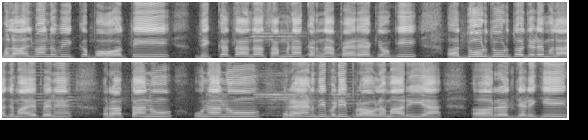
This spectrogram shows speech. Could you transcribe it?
ਮੁਲਾਜ਼ਮਾਂ ਨੂੰ ਵੀ ਇੱਕ ਬਹੁਤ ਹੀ ਦਿੱਕਤਾਂ ਦਾ ਸਾਹਮਣਾ ਕਰਨਾ ਪੈ ਰਿਹਾ, ਕਿਉਂਕਿ ਦੂਰ ਦੂਰ ਤੋਂ ਜਿਹੜੇ ਮੁਲਾਜ਼ਮ ਆਏ ਪਏ ਨੇ, ਰਾਤਾਂ ਨੂੰ ਉਹਨਾਂ ਨੂੰ ਰਹਿਣ ਦੀ ਬੜੀ ਪ੍ਰੋਬਲਮ ਆ ਰਹੀ ਹੈ ਔਰ ਜਿਹੜੀ ਕਿ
